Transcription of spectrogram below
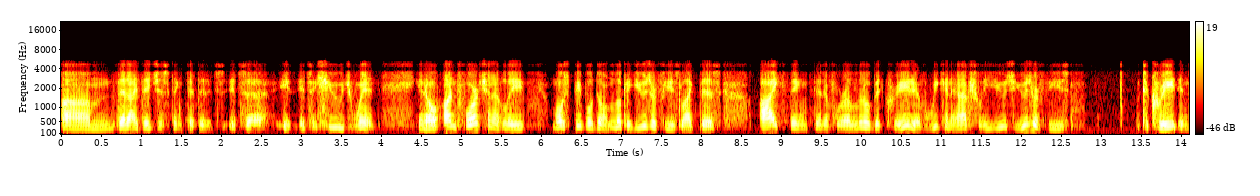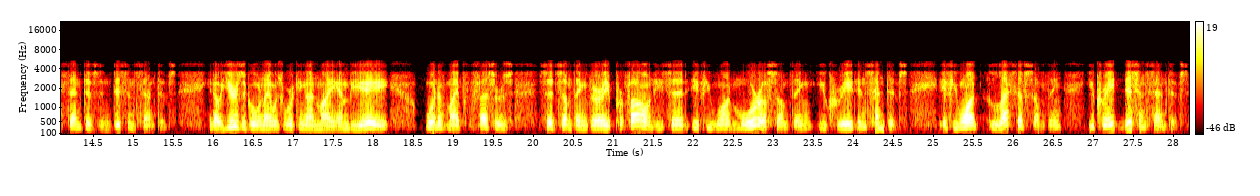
um, that I they just think that it's it's a it, it's a huge win. You know, unfortunately, most people don't look at user fees like this. I think that if we're a little bit creative, we can actually use user fees to create incentives and disincentives. You know, years ago when I was working on my MBA, one of my professors said something very profound. He said, if you want more of something, you create incentives. If you want less of something, you create disincentives.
